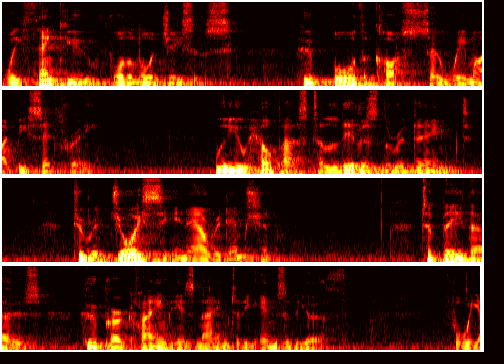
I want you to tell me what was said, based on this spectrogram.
We thank you for the Lord Jesus, who bore the cost so we might be set free. Will you help us to live as the redeemed, to rejoice in our redemption, to be those who proclaim his name to the ends of the earth? For we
